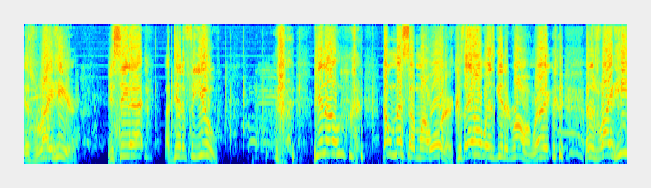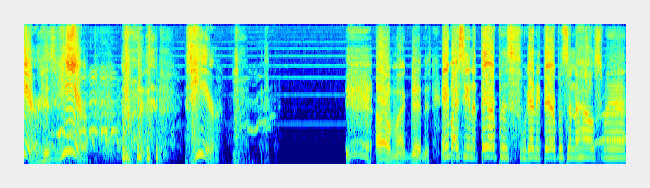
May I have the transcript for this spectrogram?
It's right here. You see that? I did it for you. you know? Don't mess up my order, because they always get it wrong, right? it's right here. It's here. it's here. Oh my goodness. Anybody seeing a therapist? We got any therapists in the house, man?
